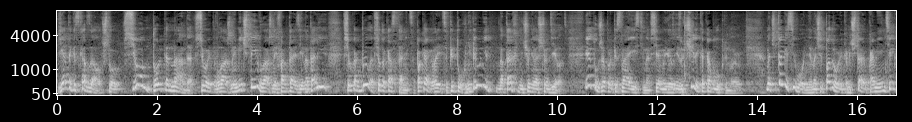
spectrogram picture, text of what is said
я так и сказал, что все только надо. Все это влажные мечты, влажные фантазии Натали, все как было, все так останется. Пока, говорится, петух не клюнет, Натаха ничего не начнет делать. Это уже прописная истина, все мы ее изучили как облупленную. Значит, так и сегодня. Значит, под роликом читаю комментик.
